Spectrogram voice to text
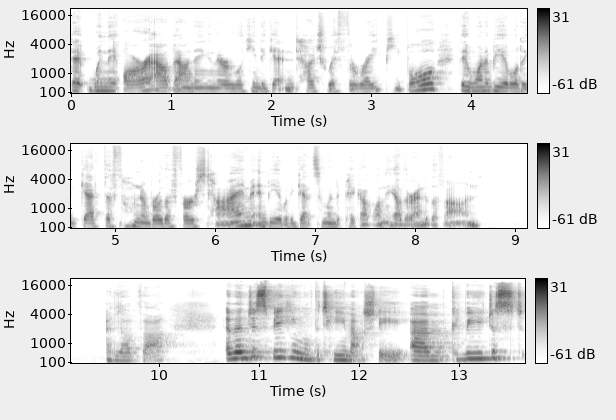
that when they are outbounding and they're looking to get in touch with the right people, they want to be able to get the phone number the first time and be able to get someone to pick up on the other end of the phone. I love that. And then just speaking of the team, actually, um, could we just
